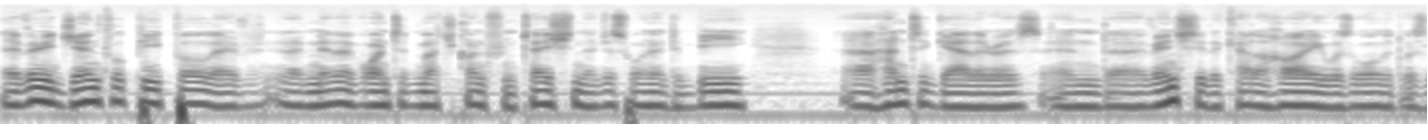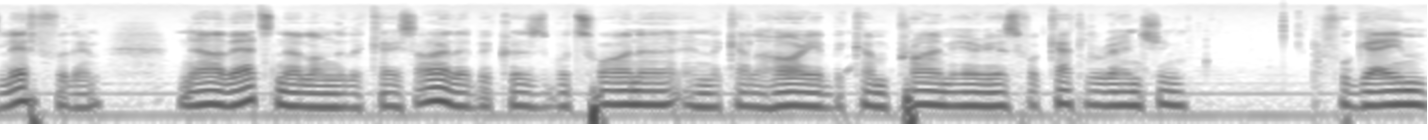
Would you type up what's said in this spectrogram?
They're very gentle people. They've, they've never wanted much confrontation. They just wanted to be uh, hunter gatherers, and uh, eventually the Kalahari was all that was left for them. Now that's no longer the case either because Botswana and the Kalahari have become prime areas for cattle ranching, for game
